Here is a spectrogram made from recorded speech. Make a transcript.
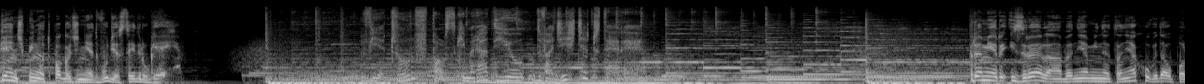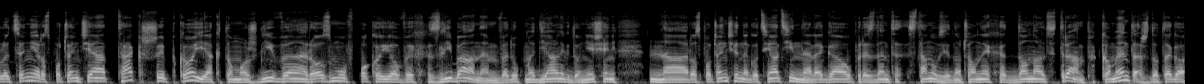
Pięć minut po godzinie 22. Wieczór w Polskim Radiu 24. Premier Izraela Benjamin Netanyahu wydał polecenie rozpoczęcia tak szybko jak to możliwe rozmów pokojowych z Libanem. Według medialnych doniesień na rozpoczęcie negocjacji nalegał prezydent Stanów Zjednoczonych Donald Trump. Komentarz do tego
